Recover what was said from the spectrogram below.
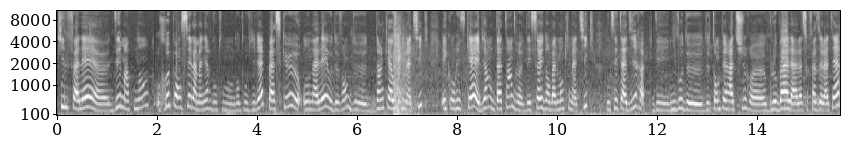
qu'il fallait euh, dès maintenant repenser la manière dont on, vivait parce qu'on allait au-devant d'un chaos climatique et qu'on risquait eh d'atteindre des seuils d'emballement climatique, c'est-à-dire des niveaux de, température globale à la surface de la Terre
